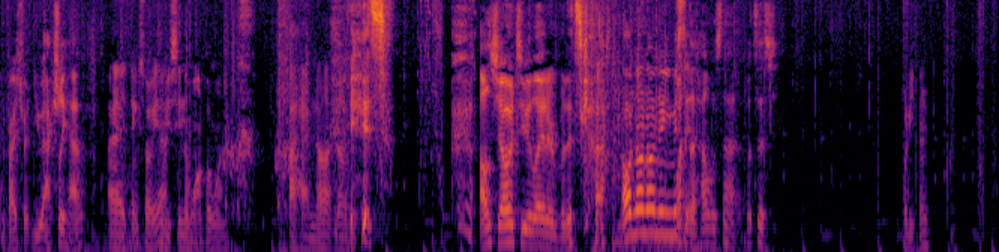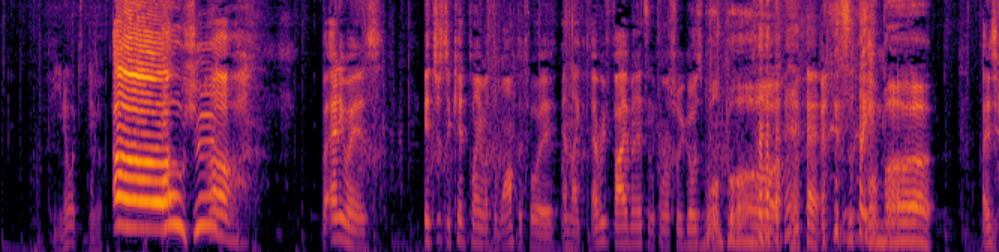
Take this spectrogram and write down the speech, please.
Empire Straight. You actually have? I think so. Yeah. Have you seen the Wampa one? I have not. No. It's. I'll show it to you later, but it's got. Oh no no no! You missed What it. the hell was that? What's this? What do you think? You know what to do. Oh! oh! Oh shit! Oh. But anyways, it's just a kid playing with the Wampa toy, and like every five minutes in the commercial, he goes Wampa, and it's like Bumba! I. j-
